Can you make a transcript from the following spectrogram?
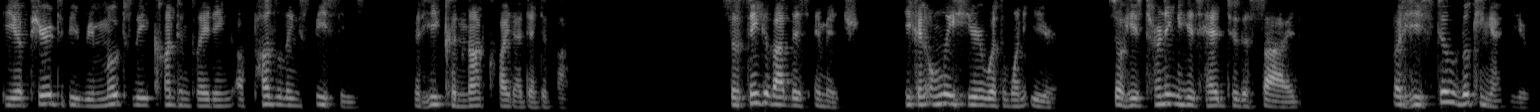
he appeared to be remotely contemplating a puzzling species that he could not quite identify. So think about this image. He can only hear with one ear. So he's turning his head to the side, but he's still looking at you.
